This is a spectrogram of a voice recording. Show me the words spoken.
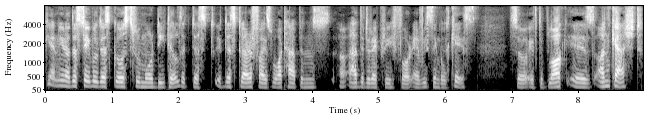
Again, you know, this table just goes through more details. It just it just clarifies what happens uh, at the directory for every single case. So if the block is uncached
